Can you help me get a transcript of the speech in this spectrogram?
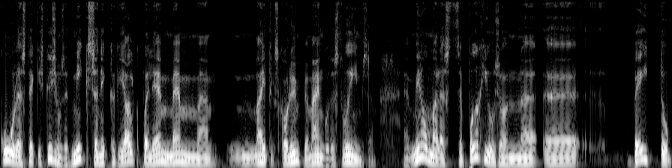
kuulajas seepärast tekkis küsimus, et miks on ikkagi jalgpalli mm näiteks ka olümpiamängudest võimsam. minu meelest see põhjus on, äh, peitub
